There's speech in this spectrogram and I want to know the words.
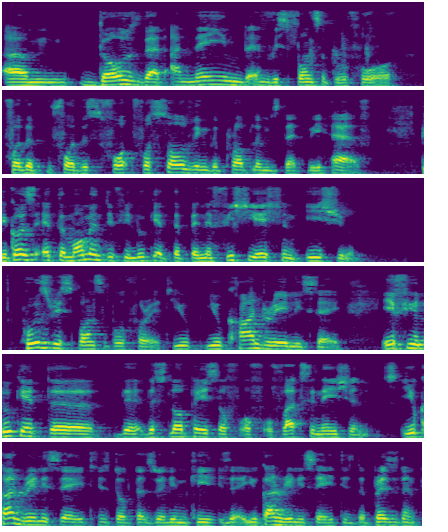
um, those that are named and responsible for for the for this for, for solving the problems that we have. Because at the moment, if you look at the beneficiation issue, who's responsible for it? You you can't really say. If you look at the the, the slow pace of, of, of vaccinations, you can't really say it is Dr. Zweli Mkhize. You can't really say it is the president.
